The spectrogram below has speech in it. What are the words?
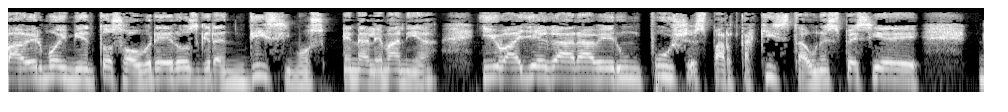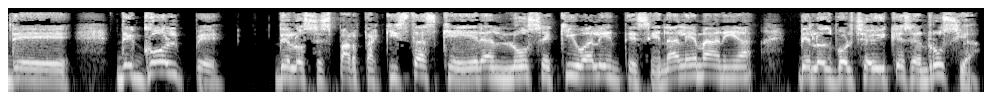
va a haber movimientos obreros grandísimos en Alemania y va a llegar a haber un push espartaquista, una especie de golpe de los espartaquistas que eran los equivalentes en Alemania de los bolcheviques en Rusia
